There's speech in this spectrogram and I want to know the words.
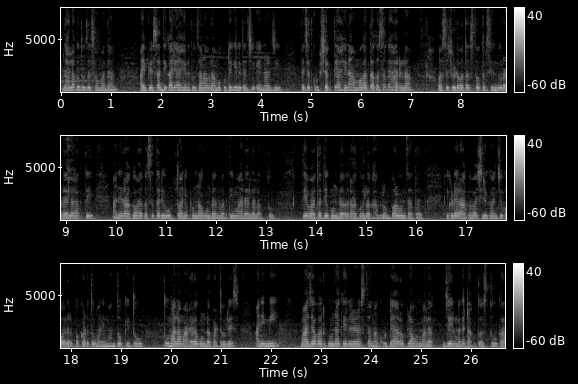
झाला का तुझं समाधान? आय पी एस अधिकारी आहे ना तुझा नवरा मग कुठे गेली त्याची एनर्जी? त्याच्यात खूप शक्ती आहे ना मग आता कसं काय हरला? असं चिडवत असतो तर सिंधू रडायला लागते आणि राघव हा कसं तरी उठतो आणि पुन्हा गुंडांवरती मारायला लागतो. तेव्हा आता ते गुंड राघवला घाबरून पळून जातात. इकडे राघव श्रीकांतची कॉलर पकडतो आणि म्हणतो की तू तू मला मारायला गुंड पाठवलेस आणि मी माझ्यावर गुन्हा केलेला नसताना खोटे आरोप लावून मला जेलमध्ये टाकतोस. तू का?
